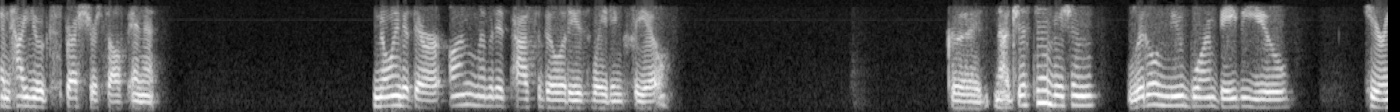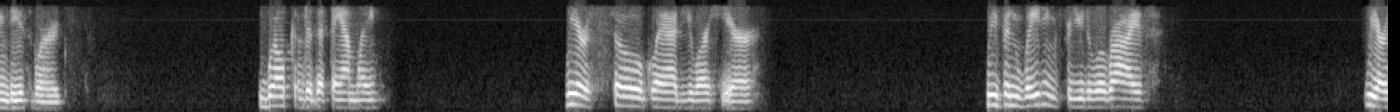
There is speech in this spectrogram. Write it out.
and how you express yourself in it. Knowing that there are unlimited possibilities waiting for you. Good. Now just envision little newborn baby you hearing these words. Welcome to the family. We are so glad you are here. We've been waiting for you to arrive. We are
